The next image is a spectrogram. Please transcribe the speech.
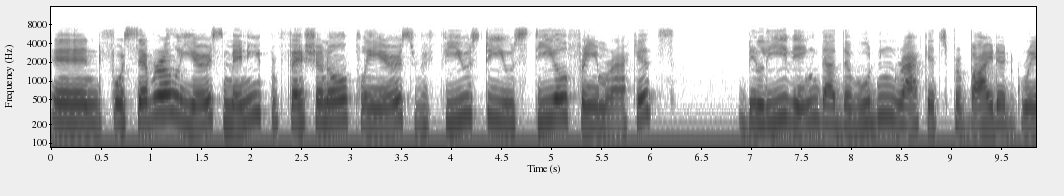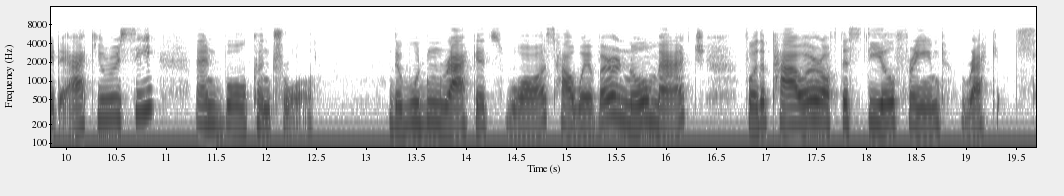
And for several years, many professional players refused to use steel frame rackets, believing that the wooden rackets provided great accuracy and ball control. The wooden rackets was, however, no match for the power of the steel framed rackets.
